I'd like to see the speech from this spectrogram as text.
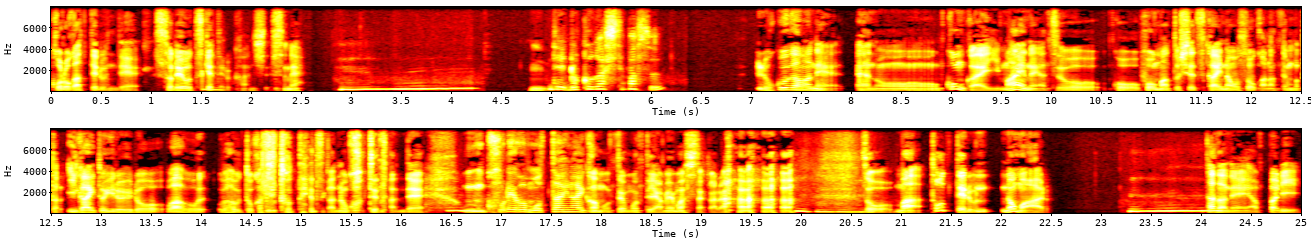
転がってるんで、それをつけてる感じですね。うーんうんで、録画してます？録画はね、あのー今回前のやつをこうフォーマットして使い直そうかなって思ったら意外といろいろワウワウとかで撮ったやつが残ってたんで、うん、これはもったいないかもって思ってやめましたから。うんうん そう、まあ撮ってるのもある。ただね、やっぱり、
